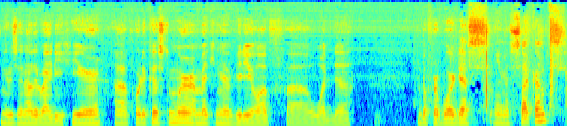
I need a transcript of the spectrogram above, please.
there's another ID here uh, for the customer. I'm making a video of uh, what the buffer board does in a second.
